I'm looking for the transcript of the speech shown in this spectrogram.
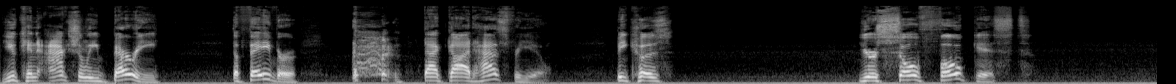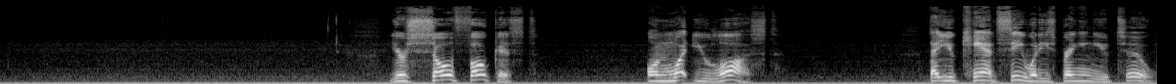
you can actually bury the favor that God has for you because you're so focused You're so focused on what you lost that you can't see what he's bringing you to.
